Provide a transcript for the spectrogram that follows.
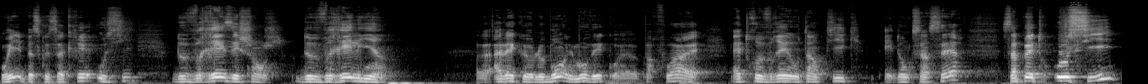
Oui, parce que ça crée aussi de vrais échanges, de vrais liens, euh, avec le bon et le mauvais. Quoi. Parfois, être vrai, authentique et donc sincère, ça peut être aussi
